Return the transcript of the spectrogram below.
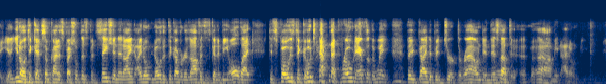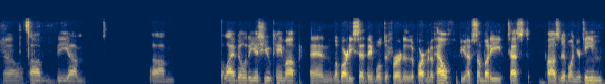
you know, to get some kind of special dispensation. And I, I don't know that the governor's office is going to be all that disposed to go down that road after the way they've kind of been jerked around. And there's not, uh, I mean, I don't. No, um, the um, um, the liability issue came up, and Lombardi said they will defer to the Department of Health if you have somebody test positive on your team,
